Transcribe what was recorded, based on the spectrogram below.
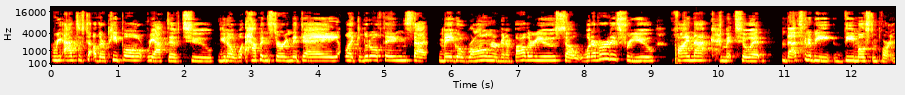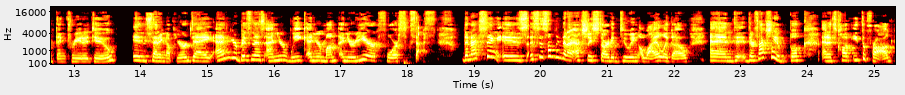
reactive to other people, reactive to, you know, what happens during the day, like little things that may go wrong are going to bother you. So whatever it is for you, find that, commit to it. That's going to be the most important thing for you to do in setting up your day and your business and your week and your month and your year for success. The next thing is this is something that I actually started doing a while ago. And there's actually a book and it's called Eat the Frog.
